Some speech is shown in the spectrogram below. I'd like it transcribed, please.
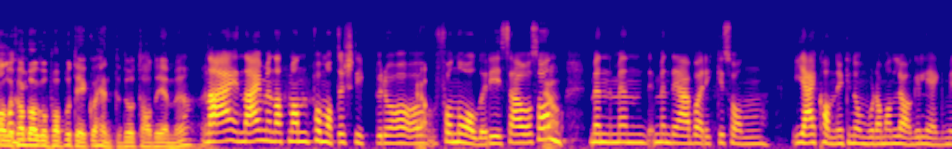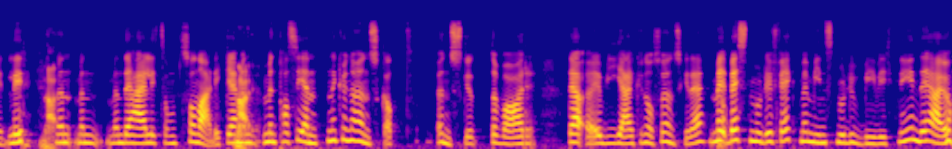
Alle kan bare gå på apoteket og hente det og ta det hjemme? Ja. Nei, nei, men at man på en måte slipper å få nåler i seg og sånn. Men, men, men, det er bare ikke sånn Jeg kan jo ikke noe om hvordan man lager legemidler, men, det er litt sånn, sånn er det ikke. Men, pasientene kunne ønske at ønsket det var det, Jeg kunne også ønske det. Med best mulig effekt med minst mulig bivirkninger. Det er jo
